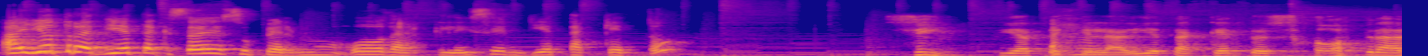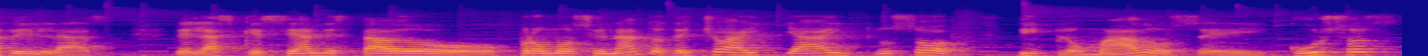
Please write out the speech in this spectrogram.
Hay otra dieta que está de super moda, que le dicen dieta keto. Sí, fíjate que la dieta keto es otra de las de las que se han estado promocionando. De hecho, hay ya incluso diplomados y eh, cursos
